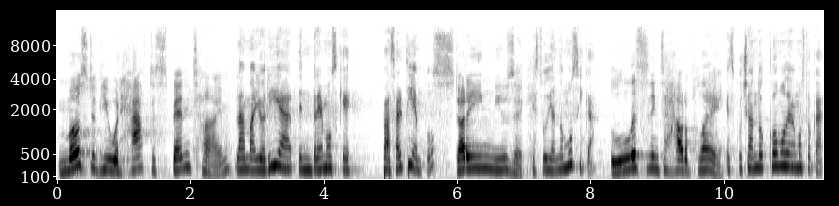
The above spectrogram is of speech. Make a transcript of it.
most of you would have to spend time La mayoría tendremos que pasar tiempo studying music, estudiando música, listening to how to play, escuchando cómo debemos tocar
